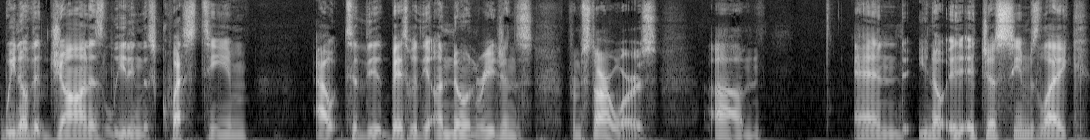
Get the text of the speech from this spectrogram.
we know that John is leading this quest team out to the basically the unknown regions from Star Wars, um, and you know it, it just seems like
